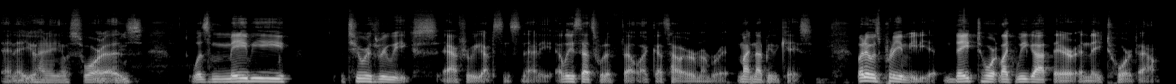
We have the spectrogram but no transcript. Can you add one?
and Eugenio mm-hmm. Suarez mm-hmm. was maybe two or three weeks after we got to Cincinnati. At least that's what it felt like. That's how I remember it. Might not be the case, but it was pretty immediate. They tore like we got there and they tore down.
